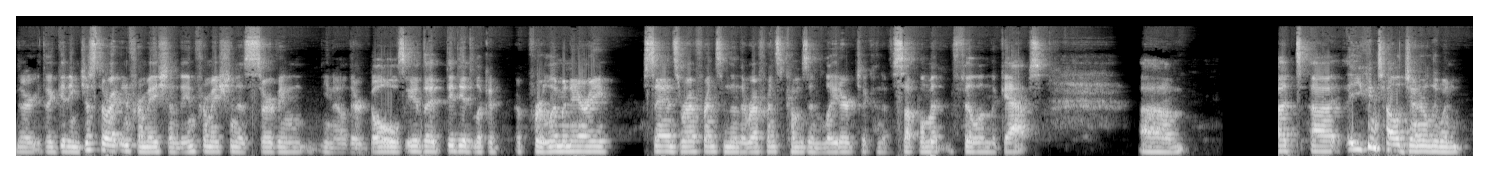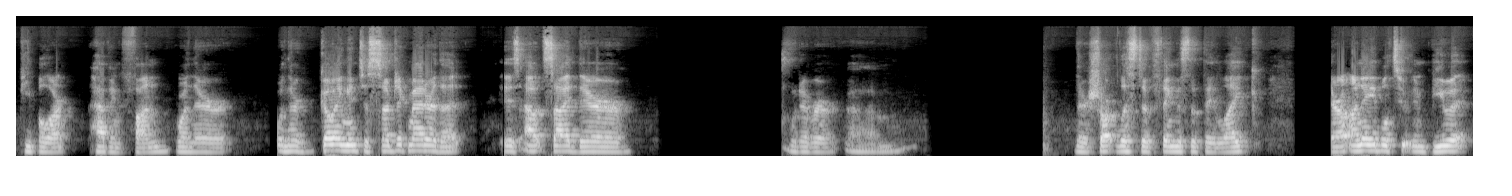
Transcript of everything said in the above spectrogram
They're, they're getting just the right information. The information is serving, you know, their goals. Either they, did look at a preliminary sans reference, and then the reference comes in later to kind of supplement and fill in the gaps. Um, but uh, you can tell generally when people aren't having fun when they're when they're going into subject matter that is outside their whatever um, their short list of things that they like. They're unable to imbue it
